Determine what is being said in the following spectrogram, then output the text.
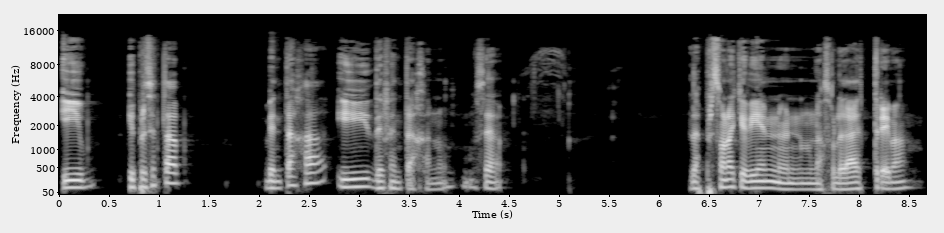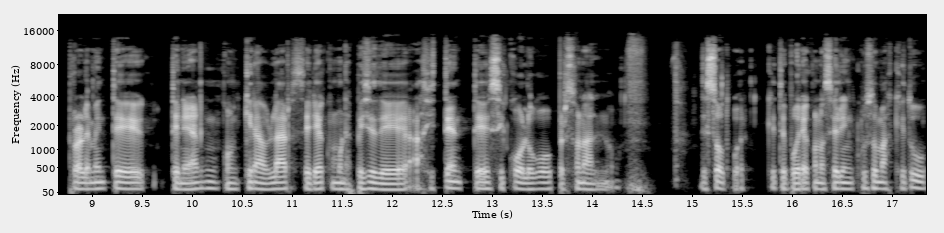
Y, y presenta ventaja y desventaja, ¿no? O sea, las personas que viven en una soledad extrema, probablemente tener alguien con quien hablar sería como una especie de asistente, psicólogo personal, ¿no? De software, que te podría conocer incluso más que tú,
